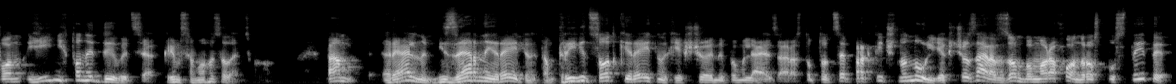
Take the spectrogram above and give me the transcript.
вон її ніхто не дивиться, крім самого Зеленського. Там реально мізерний рейтинг, там 3% рейтинг, якщо я не помиляю зараз. Тобто, це практично нуль. Якщо зараз зомбомарафон розпустити,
